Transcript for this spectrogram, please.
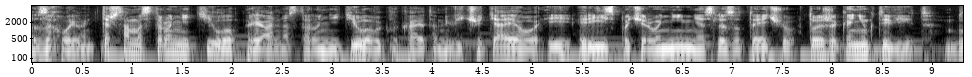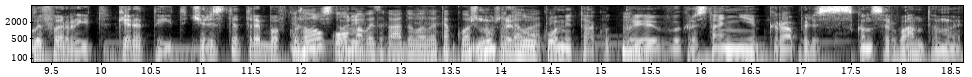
захворювань. Те ж саме стороннє тіло, реально стороннє тіло викликає там і відчуття його, і різь, почервоніння, сльозотечу, той же кон'юнктивіт, блефарит, кератит. Через те треба в кожній Глаукома історії. ви згадували також. Ну, може при давати. глаукомі так, от при використанні крапель з консервантами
